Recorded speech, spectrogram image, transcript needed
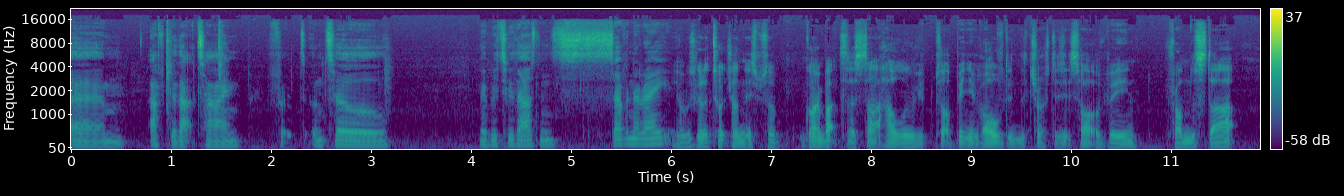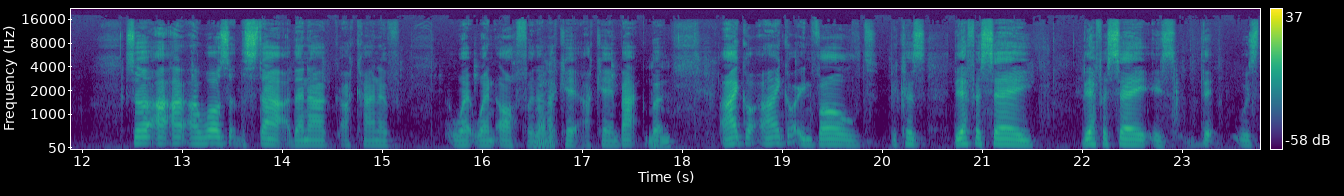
um, after that time for, until maybe 2007 or 8. I was going to touch on this. So going back to the start, how long have you sort of been involved in the trust? Is it sort of been from the start? So I, I, I was at the start, then I, I kind of went, went off, and then I Right. came, I came back. But Mhm. I got I got involved because the FSA, the FSA is th- was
